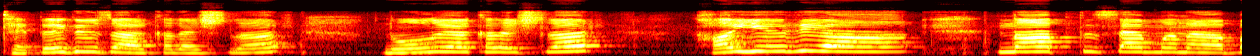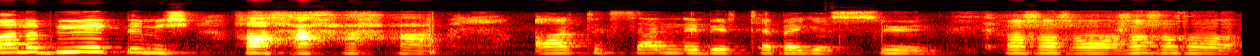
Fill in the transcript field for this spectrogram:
tepe göz arkadaşlar. Ne oluyor arkadaşlar? Hayır ya. Ne yaptın sen bana? Bana büyü eklemiş. Ha ha ha ha. Artık sen de bir tepe gözsün. Ha ha ha ha ha ha.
